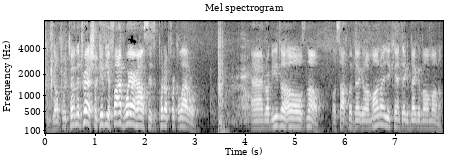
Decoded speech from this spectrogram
she's going to return the dress. She'll give you five warehouses to put up for collateral. And Rabbi Yehuda holds no. Well, Lasachba beged almana, you can't take a beged almana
